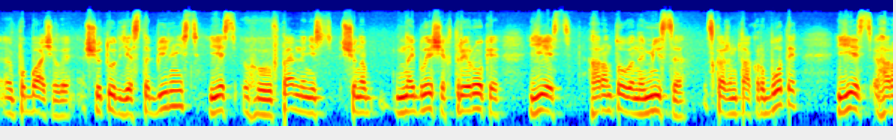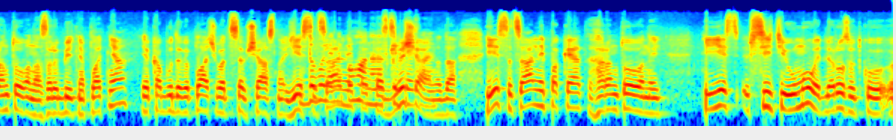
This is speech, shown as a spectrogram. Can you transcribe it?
е, побачили, що тут є стабільність, є впевненість, що на найближчих три роки є гарантоване місце, скажімо так, роботи. Є гарантована заробітня платня, яка буде виплачуватися вчасно. Є Доволі соціальний непогано, пакет, звичайно, да. Є соціальний пакет гарантований. І є всі ті умови для розвитку е,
